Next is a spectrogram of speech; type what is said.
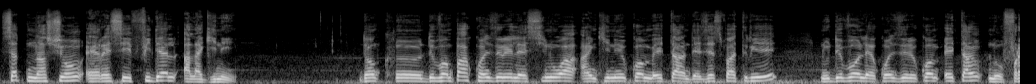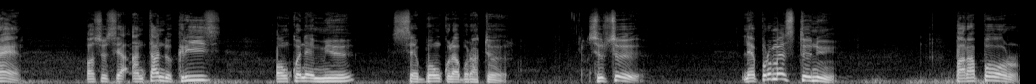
cette nation est restée fidèle à la Guinée. Donc nous ne devons pas considérer les Chinois en Guinée comme étant des expatriés, nous devons les considérer comme étant nos frères. Parce que c'est en temps de crise, on connaît mieux ses bons collaborateurs. Sur ce, les promesses tenues par rapport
